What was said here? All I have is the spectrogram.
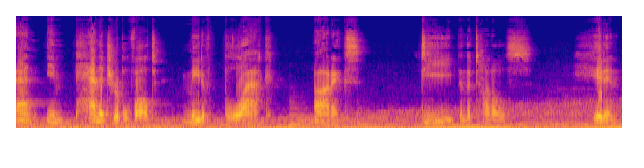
an impenetrable vault made of black onyx, deep in the tunnels, hidden,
